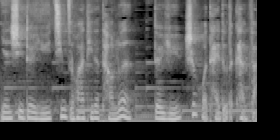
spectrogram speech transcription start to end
延续对于亲子话题的讨论对于生活态度的看法。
